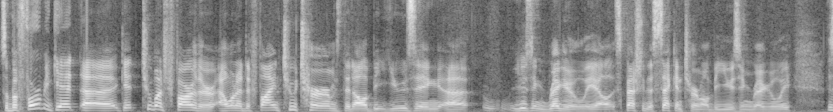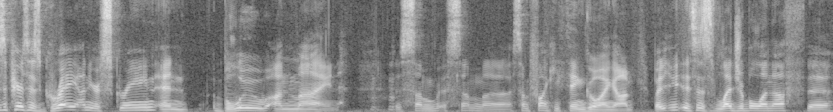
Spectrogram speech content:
So before we get, uh, get too much farther, I want to define two terms that I'll be using, uh, using regularly, I'll, especially the second term I'll be using regularly. This appears as gray on your screen and blue on mine. There's some, some, uh, some funky thing going on. But is this legible enough, the,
